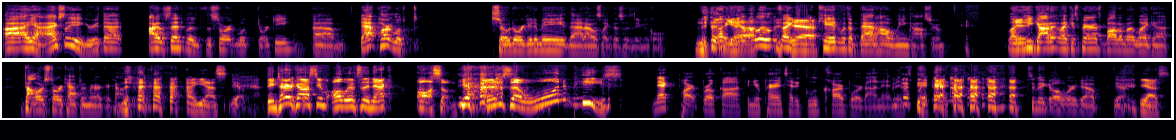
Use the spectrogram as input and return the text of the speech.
Uh, yeah, I actually agree with that. I said, but the sword looked dorky. Um, that part looked so dorky to me that I was like, this isn't even cool. Like, yeah, It really looked like yeah. a kid with a bad Halloween costume. Like It- he got it, like his parents bought him a, like a dollar store Captain America costume. yes, yeah. the entire costume all the way up to the neck, awesome. Yeah. and then just that one piece. Neck part broke off and your parents had to glue cardboard on it and then spray paint it. to make it all work out. Yeah. yes,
